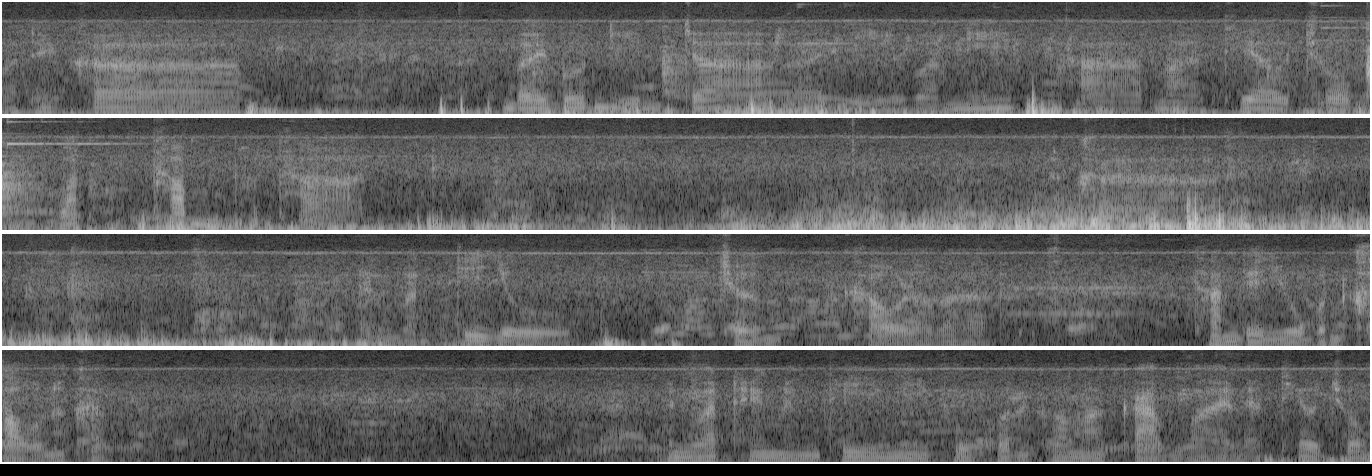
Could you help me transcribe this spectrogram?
วัสดีครับ ใบบุญอินใจ วันนี้พามาเที่ยวชมวัดถ้ำพระธาตุนะครับเป็นวัดที่อยู่เชิงเขาแล้วก็ถ้ำจะอยู่บนเขานะครับ เป็นวัดแห่งหนึ่งที่มีผู้คนเข้ามากราบไหว้และเที่ยวชม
